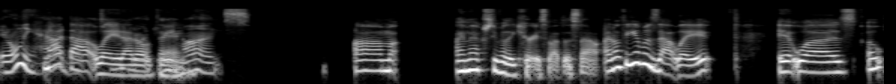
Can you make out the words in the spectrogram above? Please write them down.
It only had Not like, that late, I don't three think. months. Um, I'm actually really curious about this now. I don't think it was that late. It was oh,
